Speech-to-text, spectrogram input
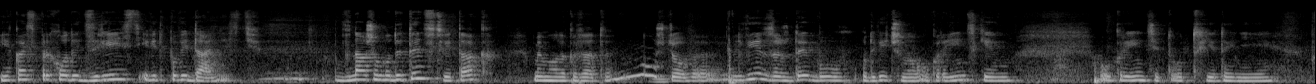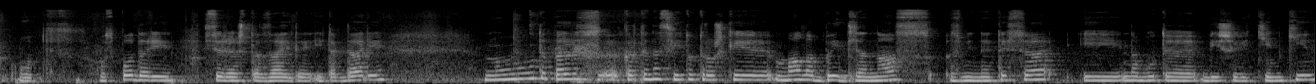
якась приходить зрілість і відповідальність. В нашому дитинстві, так, ми могли казати, ну що ви, Львів завжди був одвічно українським, українці тут єдині от, господарі, всі решта зайде і так далі. Ну, тепер е, картина світу трошки мала би для нас змінитися і набути більше відтінків,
